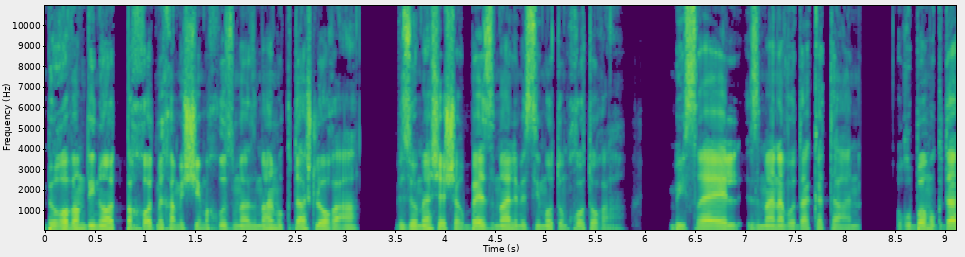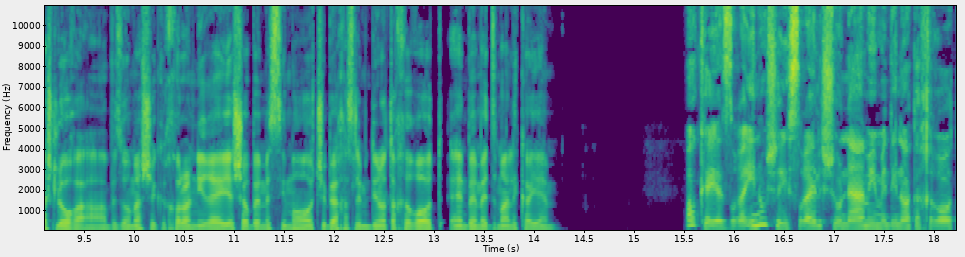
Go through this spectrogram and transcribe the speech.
ברוב המדינות, פחות מ-50% מהזמן מוקדש להוראה, וזה אומר שיש הרבה זמן למשימות תומכות הוראה. בישראל, זמן עבודה קטן, רובו מוקדש להוראה, וזה אומר שככל הנראה יש הרבה משימות שביחס למדינות אחרות אין באמת זמן לקיים. אוקיי, okay, אז ראינו שישראל שונה ממדינות אחרות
